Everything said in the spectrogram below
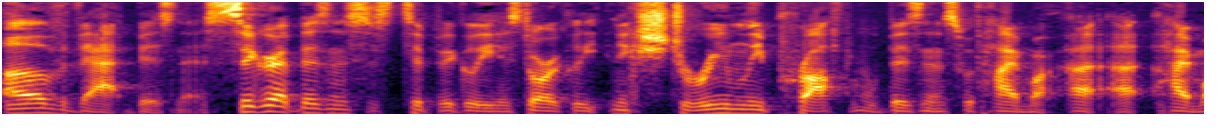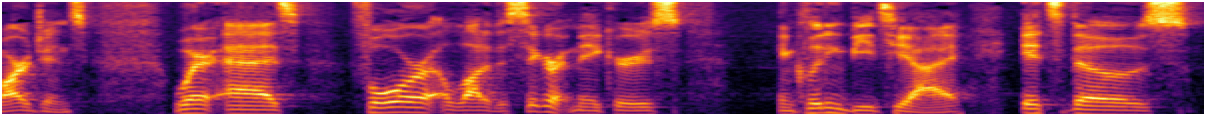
of that business? Cigarette business is typically historically an extremely profitable business with high mar- uh, uh, high margins, whereas for a lot of the cigarette makers, including BTI, it's those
